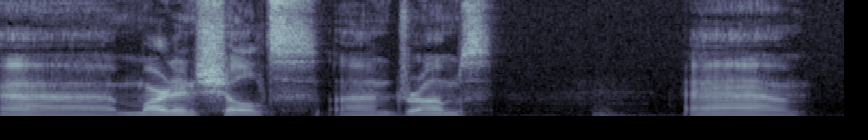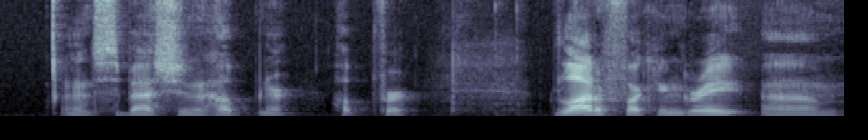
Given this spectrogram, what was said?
uh, Martin Schulz on drums, um, and Sebastian Hupner, Hupfer. A lot of fucking great um,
